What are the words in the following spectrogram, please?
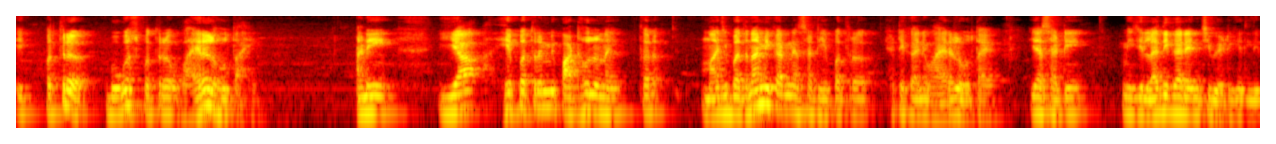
एक पत्र बोगस पत्र व्हायरल होत आहे. आणि या हे पत्र मी पाठवलं नाही तर माझी बदनामी करण्यासाठी हे पत्र या ठिकाणी व्हायरल होत आहे. यासाठी मी जिल्हाधिकाऱ्यांची भेट घेतली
